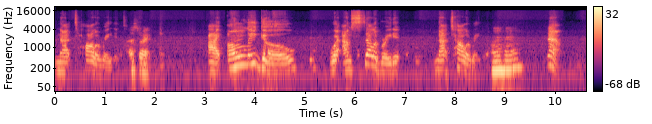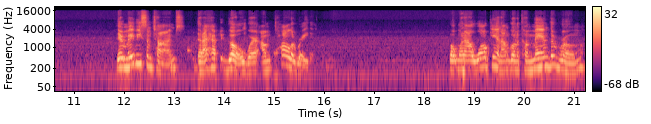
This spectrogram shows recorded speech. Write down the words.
not tolerated. That's right. I only go where I'm celebrated, not tolerated. Mm-hmm. Now, there may be some times that I have to go where I'm tolerated. But when I walk in, I'm going to command the room.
